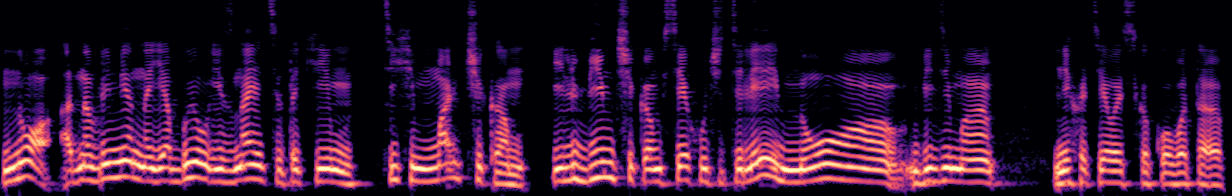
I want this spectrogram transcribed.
Но одновременно я был, и знаете, таким тихим мальчиком и любимчиком всех учителей, но, видимо, мне хотелось какого-то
